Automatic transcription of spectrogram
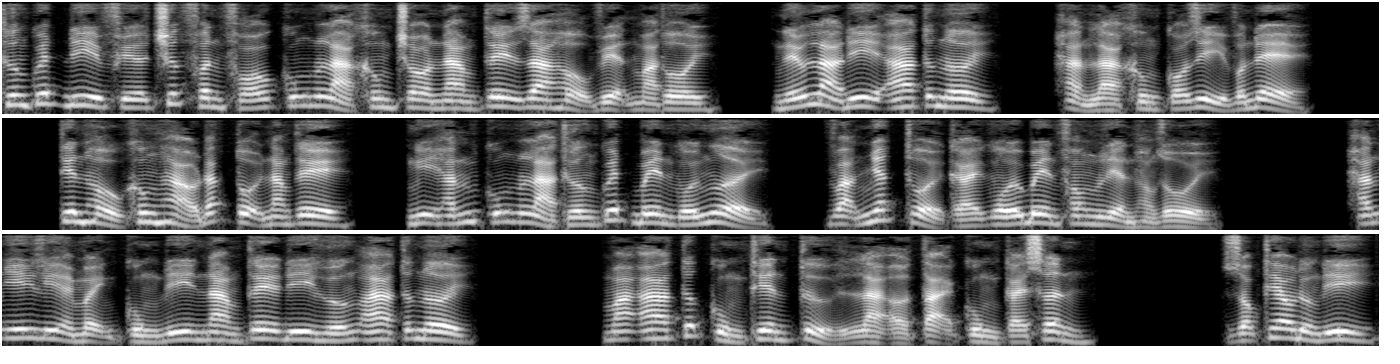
Thương quyết đi phía trước phân phó cũng là không cho nam tê ra hậu viện mà thôi, nếu là đi A tước nơi, hẳn là không có gì vấn đề. Tiên hầu không hảo đắc tội nam tê, nghĩ hắn cũng là thương quyết bên gối người, vạn nhất thổi cái gối bên phong liền hỏng rồi. Hắn y gì mệnh cùng đi nam tê đi hướng A tức nơi. Mà A tức cùng thiên tử là ở tại cùng cái sân. Dọc theo đường đi,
